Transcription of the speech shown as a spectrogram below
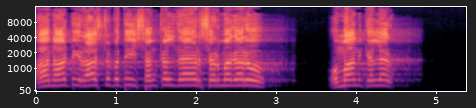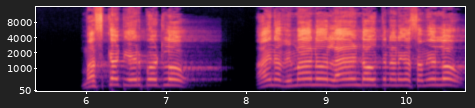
ఆనాటి రాష్ట్రపతి శంకర్ దయార్ శర్మ గారు ఒమాన్కి వెళ్ళారు. మస్కట్ ఎయిర్పోర్ట్లో ఆయన విమానం ల్యాండ్ అవుతున్న సమయంలో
